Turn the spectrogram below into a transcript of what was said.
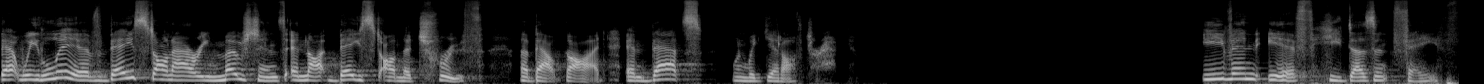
that we live based on our emotions and not based on the truth about God. And that's when we get off track. Even if he doesn't faith,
